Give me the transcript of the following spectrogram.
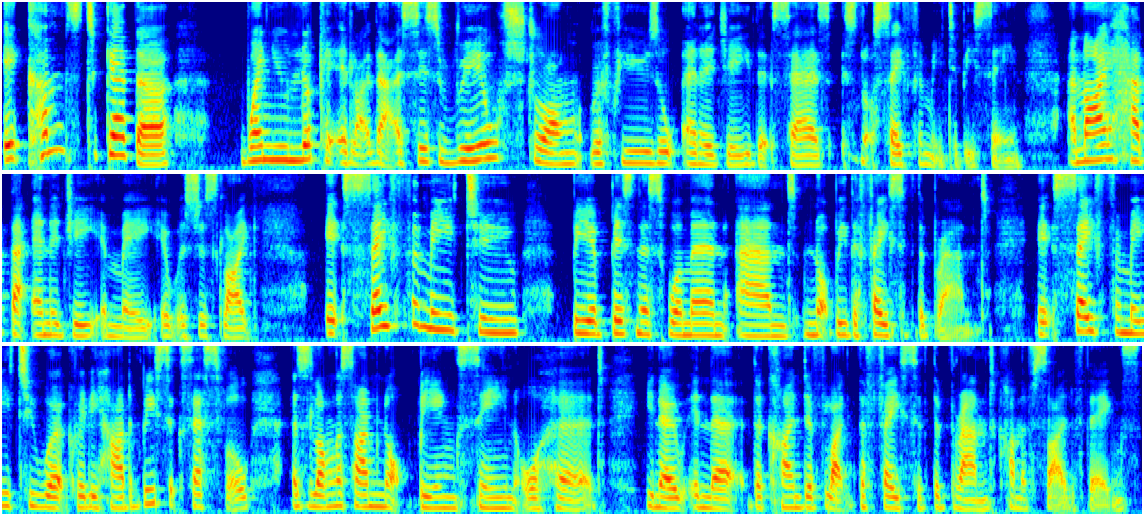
it comes together when you look at it like that, it's this real strong refusal energy that says it's not safe for me to be seen. And I had that energy in me. It was just like, it's safe for me to be a businesswoman and not be the face of the brand. It's safe for me to work really hard and be successful as long as I'm not being seen or heard, you know, in the the kind of like the face of the brand kind of side of things.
